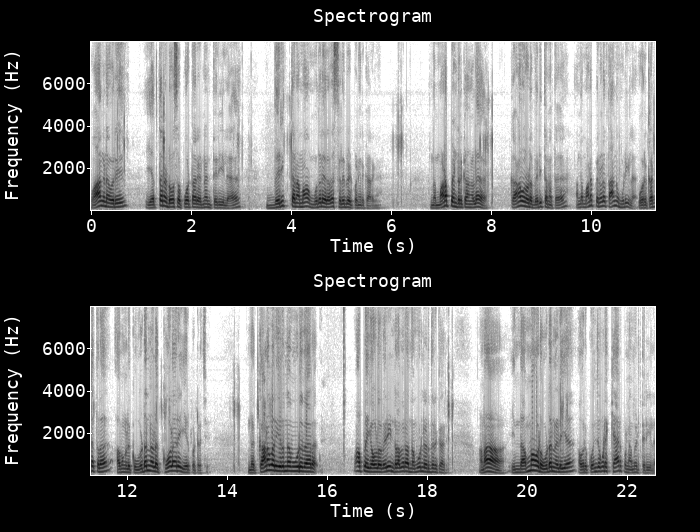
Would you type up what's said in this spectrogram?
வாங்கினவர் எத்தனை டோஸை போட்டார் என்னன்னு தெரியல. வெறித்தனமாக முதலிரவை செலிப்ரேட் பண்ணியிருக்காருங்க அந்த மணப்பெண் இருக்காங்கள கணவனோட வெறித்தனத்தை அந்த மணப்பெண்ணோட தாங்க முடியல. ஒரு கட்டத்தில் அவங்களுக்கு உடல்நல கோளாறே ஏற்பட்டுருச்சு. இந்த கணவர் இருந்த மூடு வேறு. மாப்பிள்ளைக்கு அவ்வளோ வெறின்றவர் அந்த மூடில் இருந்திருக்காரு. ஆனால் இந்த அம்மாவோட உடல்நிலையை அவர் கொஞ்சம் கூட கேர் பண்ண மாதிரி தெரியல.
